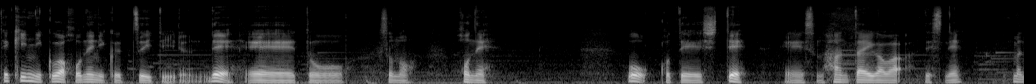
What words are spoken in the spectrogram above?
で筋肉は骨にくっついているんで、えーと、その骨を固定して、え、その反対側ですね、まあ、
